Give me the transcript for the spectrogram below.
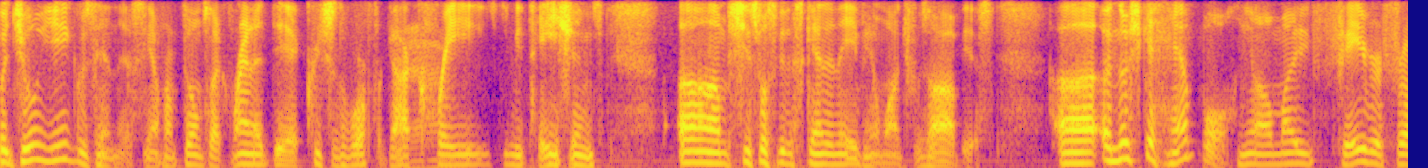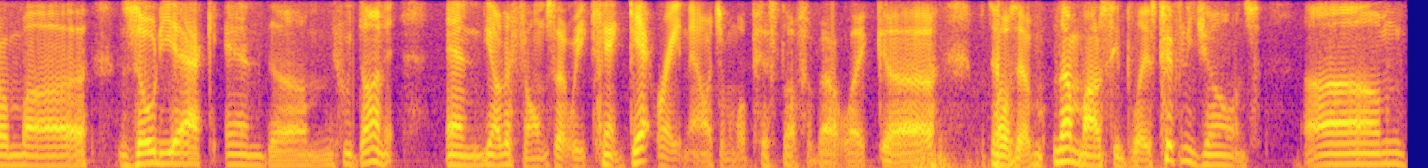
But Julie Ege was in this, you know, from films like Rentadick, Creatures of the World Forgot, Yeah. Crazed, Mutations. Um, she's supposed to be the Scandinavian one, which was obvious. Uh, Anouska Hempel, you know, my favorite from uh, Zodiac and um, Who Done It, and you know other films that we can't get right now, which I'm a little pissed off about, like uh, what the hell is that? Not Modesty Blaise, Tiffany Jones. Um,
